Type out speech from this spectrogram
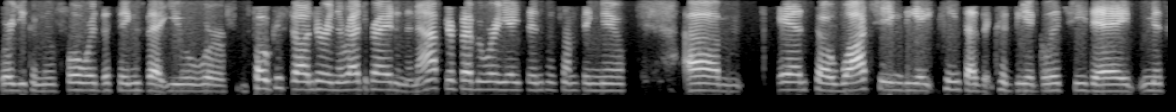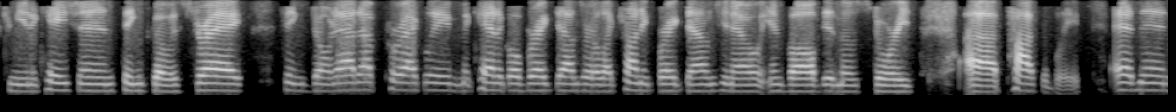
where you can move forward the things that you were focused on during the retrograde and then after February 8th into something new. Um, and so watching the 18th as it could be a glitchy day, miscommunication, things go astray, things don't add up correctly, mechanical breakdowns or electronic breakdowns, you know, involved in those stories, uh, possibly. And then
